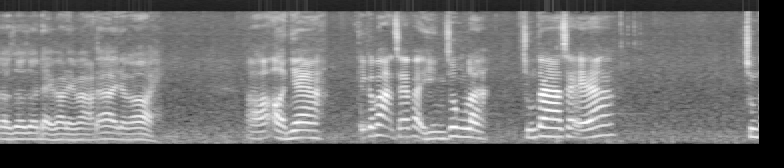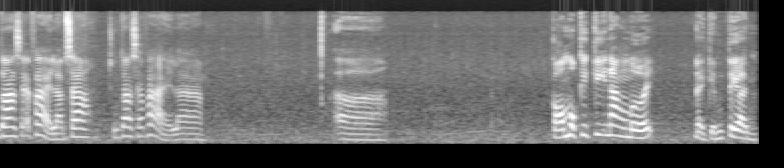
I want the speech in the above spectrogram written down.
rồi rồi rồi đẩy vào đẩy vào. Đây được rồi. À, ở nhà. Thì các bạn sẽ phải hình dung là chúng ta sẽ chúng ta sẽ phải làm sao? Chúng ta sẽ phải là uh, có một cái kỹ năng mới để kiếm tiền.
